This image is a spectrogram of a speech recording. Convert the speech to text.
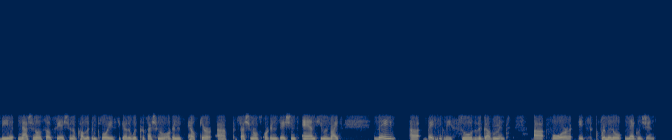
The National Association of Public Employees, together with professional healthcare uh, professionals organizations and human rights, they uh, basically sued the government uh, for its criminal negligence.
